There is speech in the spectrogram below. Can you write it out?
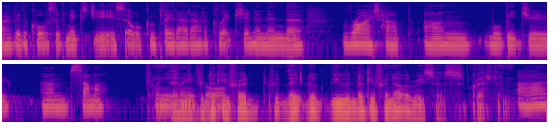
over the course of next year. So we'll complete our data collection and then the write up um, will be due um, summer then you'd looking for, for look, you were looking for another research question. Uh,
